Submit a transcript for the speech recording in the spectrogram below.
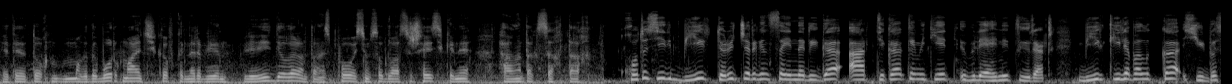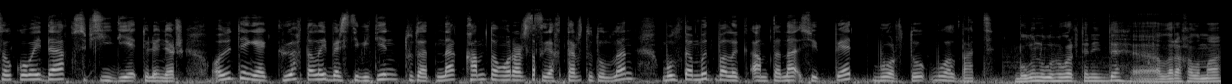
Это тох Магдебург мальчиков, кенер билген лидиялар Антон по 826 кене хаңа таксахтах. Қоты сир бир төрүт жаргын сайынарыга Артика комитет үбіләйіні тырар. Бир киле балыққа сүйрбе салковайдақ субсидия төлөнөр. Оны теңе күйақ талай бәрстебетін тутатына қам тоңырар сыяқтар тұтылан бұлтамыт балық амтана сүппет борту буалбат. Бүгін улуғар тәнейді, аллара қалыма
